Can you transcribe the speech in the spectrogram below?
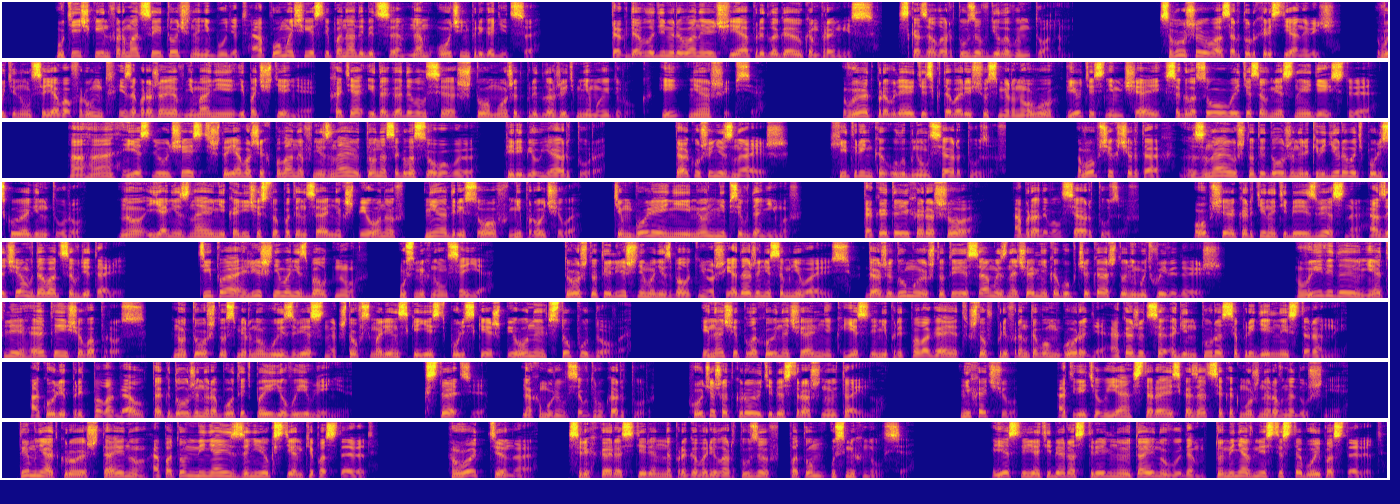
Утечки информации точно не будет, а помощь, если понадобится, нам очень пригодится. «Тогда, Владимир Иванович, я предлагаю компромисс», сказал Артузов деловым тоном. «Слушаю вас, Артур Христианович», Вытянулся я во фрунт, изображая внимание и почтение, хотя и догадывался, что может предложить мне мой друг, и не ошибся. Вы отправляетесь к товарищу Смирнову, пьете с ним чай, согласовываете совместные действия. Ага, если учесть, что я ваших планов не знаю, то насогласовываю, перебил я Артура. Так уж и не знаешь. Хитренько улыбнулся Артузов. В общих чертах, знаю, что ты должен ликвидировать польскую агентуру, но я не знаю ни количества потенциальных шпионов, ни адресов, ни прочего. Тем более ни имен, ни псевдонимов. Так это и хорошо, обрадовался Артузов. Общая картина тебе известна, а зачем вдаваться в детали? Типа лишнего не сболтну, усмехнулся я. То, что ты лишнего не сболтнешь, я даже не сомневаюсь. Даже думаю, что ты и сам из начальника Губчака что-нибудь выведаешь. Выведаю, нет ли, это еще вопрос. Но то, что Смирнову известно, что в Смоленске есть польские шпионы, стопудово. Иначе плохой начальник, если не предполагает, что в прифронтовом городе окажется агентура сопредельной стороны. А коли предполагал, так должен работать по ее выявлению. «Кстати», – нахмурился вдруг Артур, – «хочешь, открою тебе страшную тайну?» «Не хочу», – ответил я, стараясь казаться как можно равнодушнее. «Ты мне откроешь тайну, а потом меня из-за нее к стенке поставят, «Вот тена!» – слегка растерянно проговорил Артузов, потом усмехнулся. «Если я тебе расстрельную тайну выдам, то меня вместе с тобой поставят».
